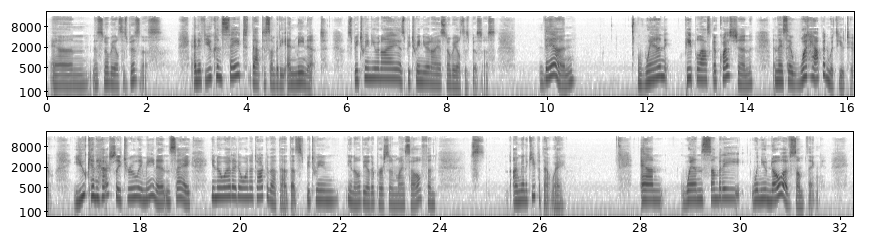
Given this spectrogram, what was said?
and it's nobody else's business. And if you can say that to somebody and mean it, it's between you and I, it's between you and I, it's nobody else's business. Then, when people ask a question and they say, What happened with you two? You can actually truly mean it and say, You know what? I don't want to talk about that. That's between, you know, the other person and myself, and I'm going to keep it that way. And when somebody, when you know of something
